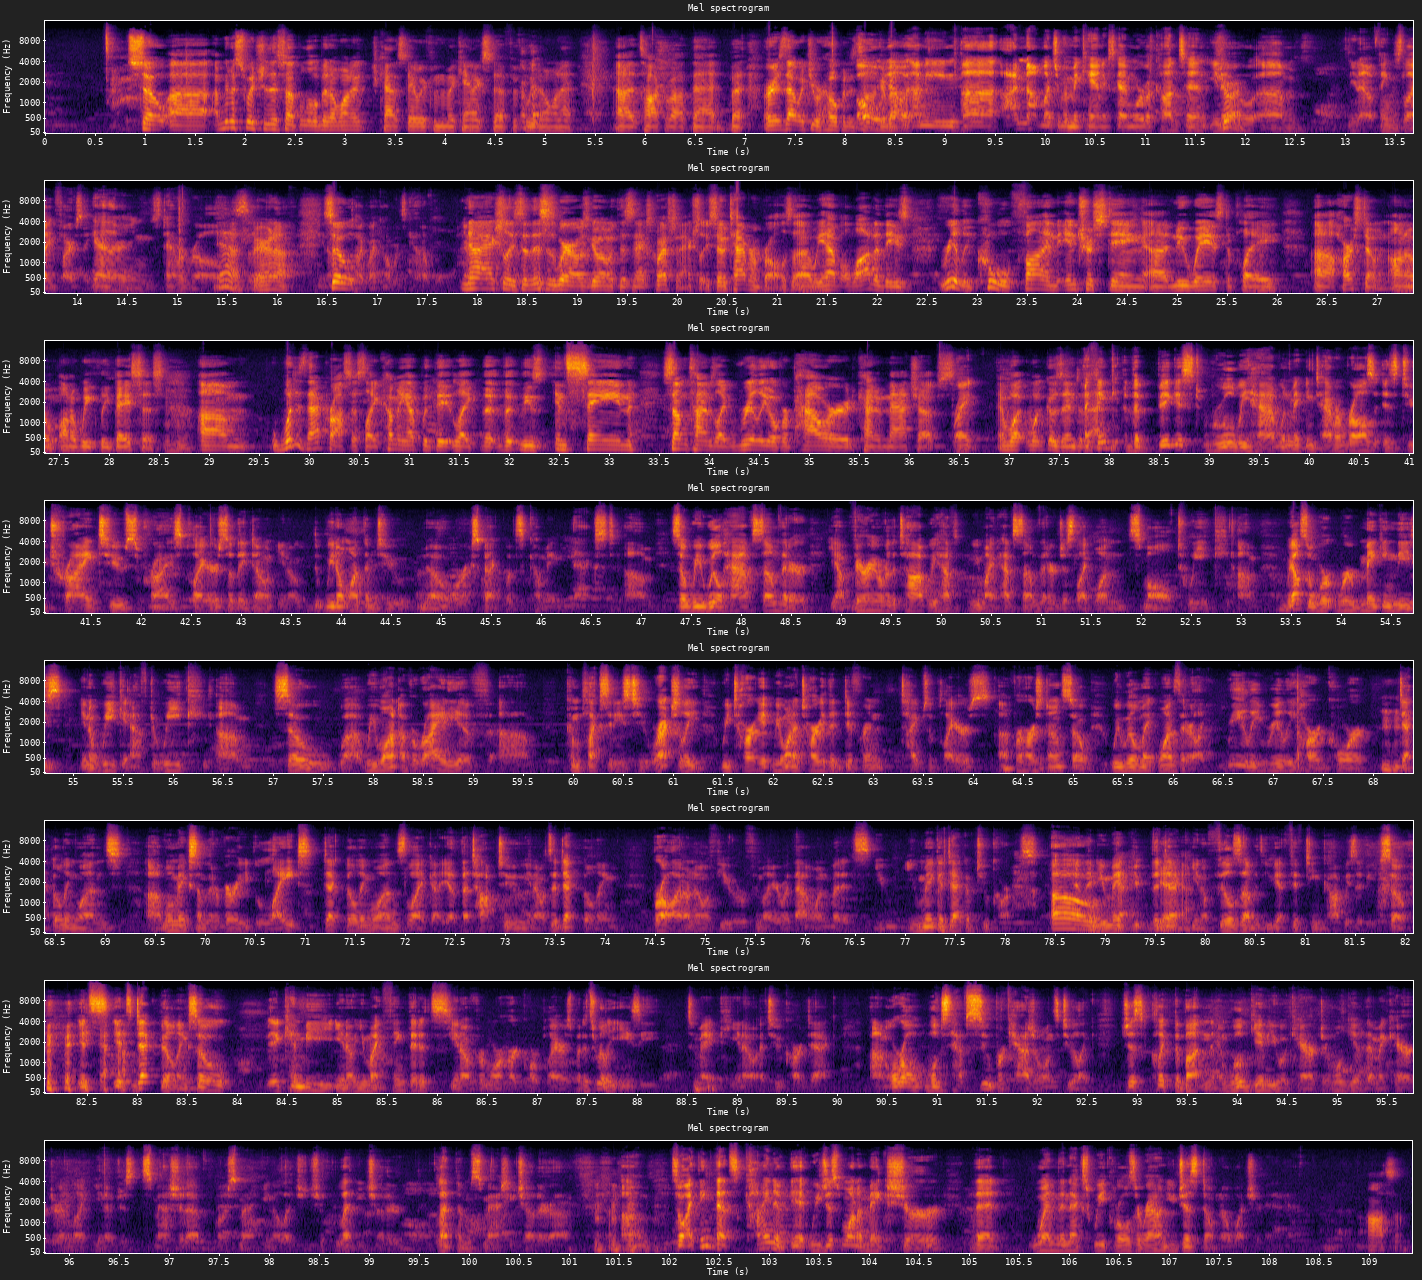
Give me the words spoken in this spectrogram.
so uh, I'm going to switch this up a little bit. I want to kind of stay away from the mechanic stuff if we don't want to uh, talk about that. But or is that what you were hoping to talk oh no, about? I mean, uh, I'm not much of a mechanics guy, more of a content. You Sure. know, um, you know things like Fireside Gatherings, Tavern Brawls. Yeah, fair enough. You know, So- talk about Catapult. No, actually, so this is where I was going with this next question. Actually, so tavern brawls. Uh, we have a lot of these really cool, fun, interesting uh, new ways to play uh, Hearthstone on a on a weekly basis. Mm-hmm. Um, what is that process like? Coming up with the like the, the these insane, sometimes like really overpowered kind of matchups, Right. And what what goes into that? I think the biggest rule we have when making tavern brawls is to try to surprise players so they don't, you know, we don't want them to know or expect what's coming next. Um, so we will have some that are, yeah, very over the top. We have, we might have some that are just like one small tweak. Um, we also we're, we're making these, you know, week after week. Um, so uh, we want a variety of. Um, complexities too. We're actually we target we want to target the different types of players uh, for Hearthstone. So we will make ones that are like really really hardcore deck building ones. Uh, we'll make some that are very light deck building ones, like uh, yeah, the top two. You know, it's a deck building brawl. I don't know if you're familiar with that one, but it's you you make a deck of two cards, Oh, and then you make okay. the Yeah, deck yeah. you know fills up. You get 15 copies of each. So it's it's deck building. So it can be you know you might think that it's you know for more hardcore players, but it's really easy to make you know a two card deck. Um, or I'll, we'll just have super casual ones too, like just click the button and we'll give you a character, and we'll give them a character, and like you know just smash it up or smash, you know let each, let each other let them smash each other up. um, so I think that's kind of it. We just want to make sure that when the next week rolls around, you just don't know what you're gonna get. Awesome.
